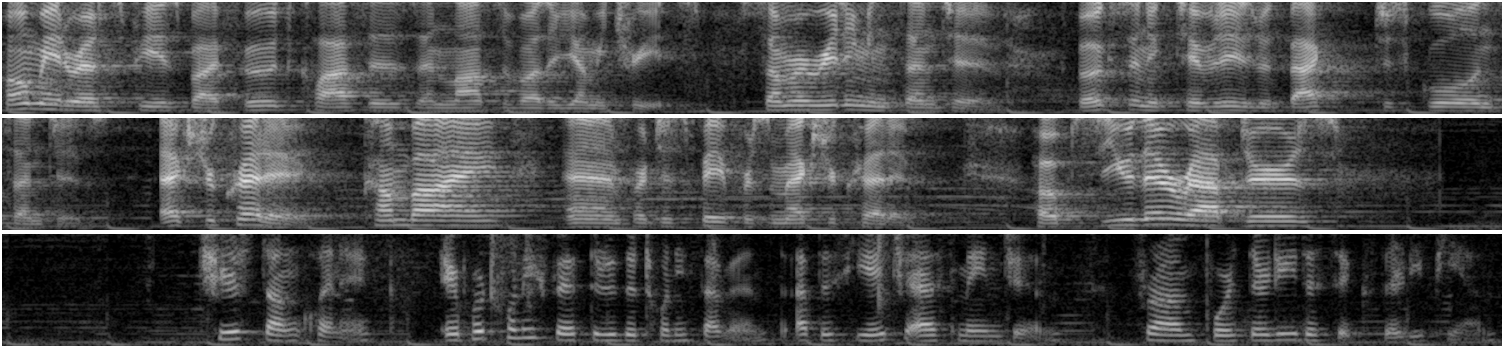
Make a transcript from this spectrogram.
homemade recipes by foods, classes, and lots of other yummy treats. Summer reading incentive, books and activities with back to school incentives. Extra credit, come by and participate for some extra credit. Hope to see you there, Raptors! Cheer Stunt Clinic, April 25th through the 27th at the CHS main gym from 4:30 to 6:30 p.m.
